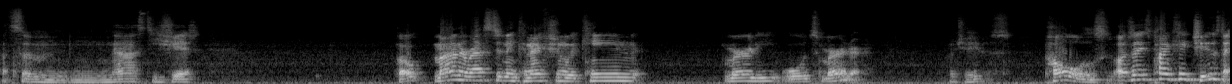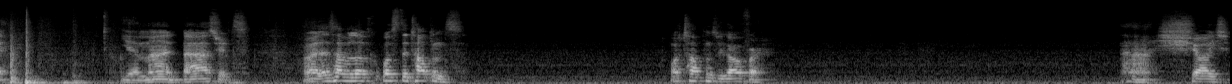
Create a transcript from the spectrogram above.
That's some nasty shit. Oh, man arrested in connection with Keen Murdy Woods murder. Oh, Jesus. Polls. Oh, today's Pancake Tuesday. You mad bastards. Alright, let's have a look. What's the toppings? What toppings we go for? Ah, shite.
